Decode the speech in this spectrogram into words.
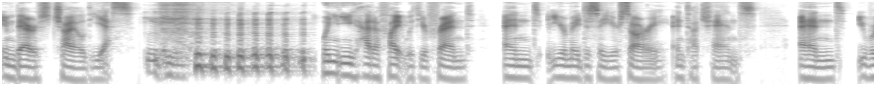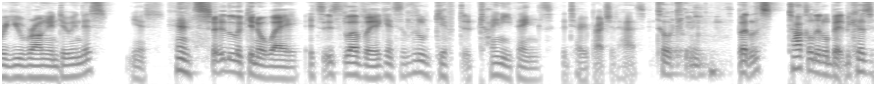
embarrassed child. Yes. when you had a fight with your friend and you're made to say you're sorry and touch hands, and were you wrong in doing this? Yes. And so looking away, it's it's lovely. Again, it's a little gift of tiny things that Terry Pratchett has. totally. But let's talk a little bit because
